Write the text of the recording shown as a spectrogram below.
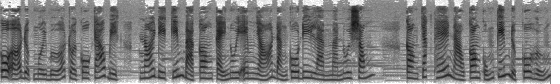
Cô ở được 10 bữa rồi cô cáo biệt, nói đi kiếm bà con cậy nuôi em nhỏ đặng cô đi làm mà nuôi sống. Con chắc thế nào con cũng kiếm được cô hưởng,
